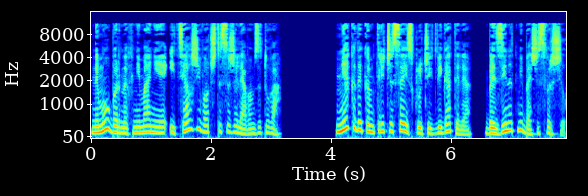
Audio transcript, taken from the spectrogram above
не му обърнах внимание и цял живот ще съжалявам за това. Някъде към три часа изключих двигателя, бензинът ми беше свършил.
